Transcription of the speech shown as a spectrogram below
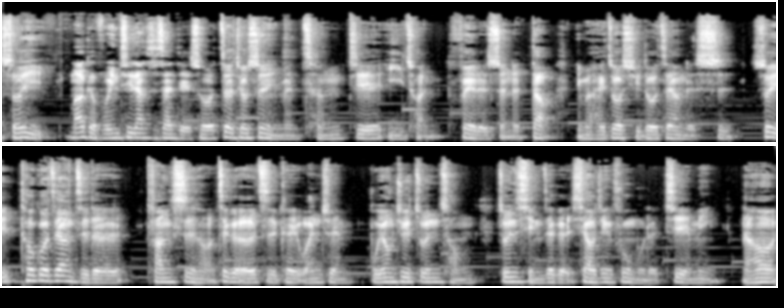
所以，马可福音七章十三节说：“这就是你们承接遗传，废了神的道，你们还做许多这样的事。”所以，透过这样子的。方式哈，这个儿子可以完全不用去遵从、遵行这个孝敬父母的诫命，然后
